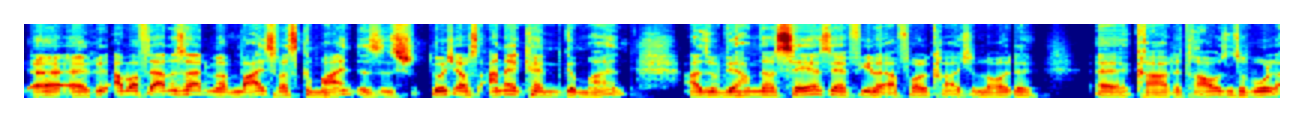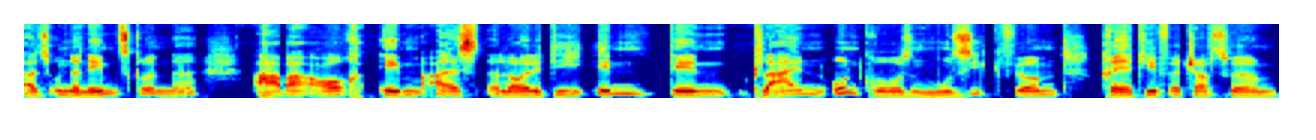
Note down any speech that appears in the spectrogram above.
äh, äh, aber auf der anderen Seite, man weiß, was gemeint ist. Es ist durchaus anerkennend gemeint. Also wir haben da sehr, sehr viele erfolgreiche Leute äh, gerade draußen, sowohl als Unternehmensgründer, aber auch eben als Leute, die in den kleinen und großen Musikfirmen, Kreativwirtschaftsfirmen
